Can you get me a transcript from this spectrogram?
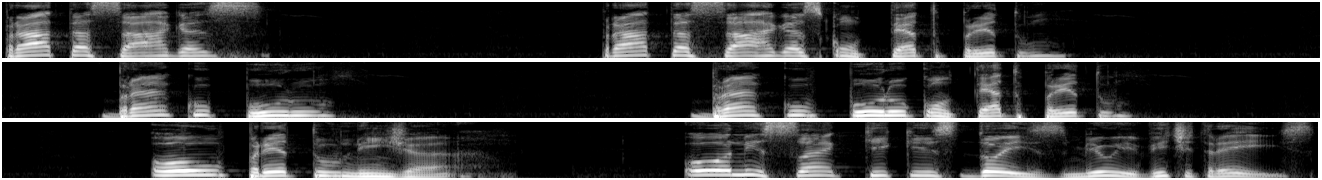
prata sargas, prata sargas com teto preto, branco puro branco puro com teto preto ou preto ninja. O Nissan Kicks 2023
